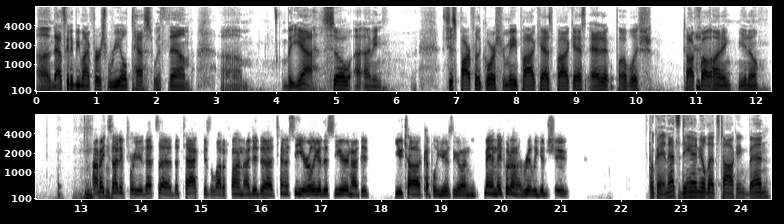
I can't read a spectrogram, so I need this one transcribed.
uh, that's going to be my first real test with them. Um, but yeah, so I, I mean, it's just par for the course for me. Podcast, podcast, edit, publish, talk about hunting. You know. I'm excited for you. That's uh, the TAC is a lot of fun. I did uh, Tennessee earlier this year, and I did Utah a couple years ago, and man, they put on a really good shoot. Okay, and that's Daniel that's talking. Ben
